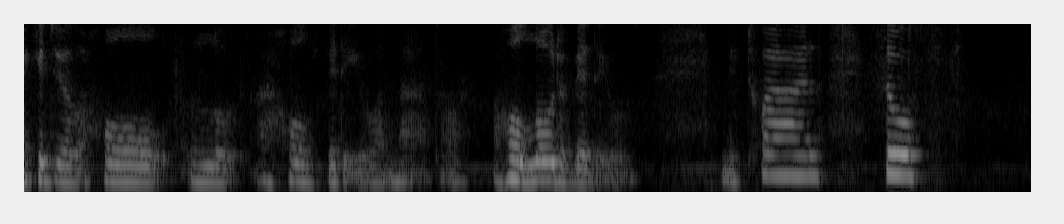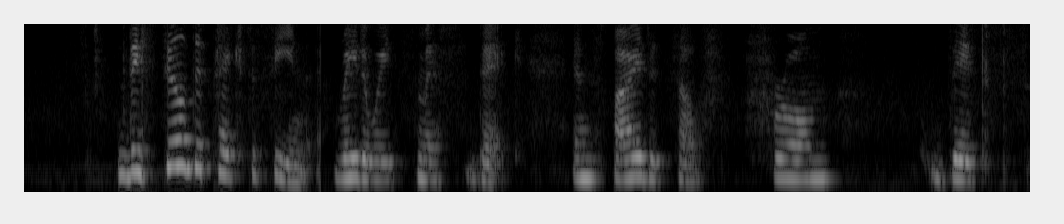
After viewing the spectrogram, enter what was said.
I could do a whole load, a whole video on that, or a whole load of videos. L'Etoile. So they still depict a scene. Waite Smith deck inspired itself from this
